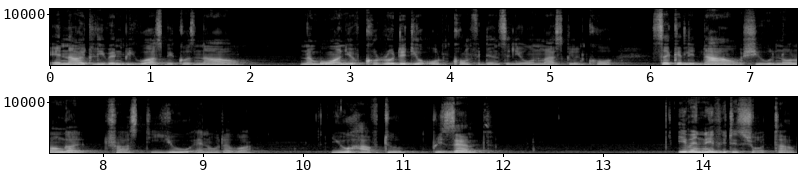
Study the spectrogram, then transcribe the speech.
And now it will even be worse because now, number one, you've corroded your own confidence in your own masculine core. Secondly, now she will no longer trust you and whatever you have to present, even if it is short term.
